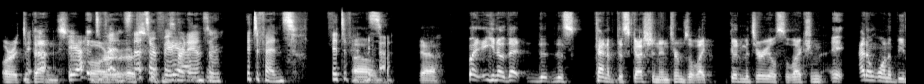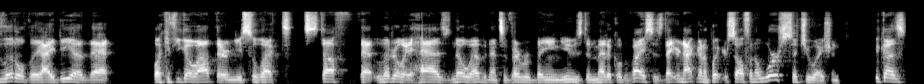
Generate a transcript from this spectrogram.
or it depends. Yeah, it depends. Or, That's our favorite yeah. answer. It depends. It depends. Um, yeah. But you know that the, this kind of discussion in terms of like good material selection, I, I don't want to belittle the idea that like if you go out there and you select stuff that literally has no evidence of ever being used in medical devices, that you're not going to put yourself in a worse situation because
